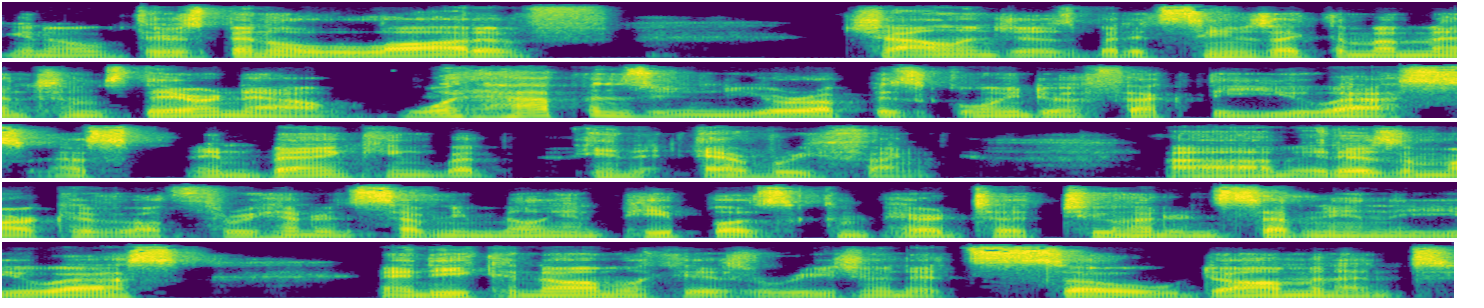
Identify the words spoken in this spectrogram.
you know, there's been a lot of challenges, but it seems like the momentum's there now. What happens in Europe is going to affect the US as in banking, but in everything. Um, it is a market of about 370 million people as compared to 270 in the US. And economically, as a region, it's so dominant.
